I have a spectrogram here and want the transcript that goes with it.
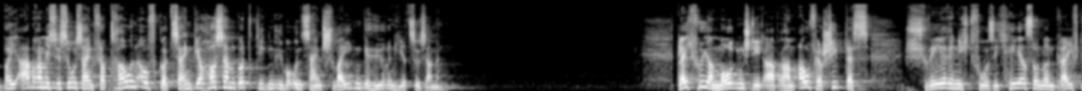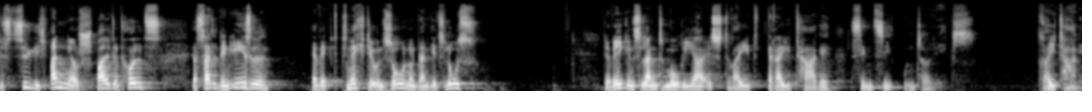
Bei Abraham ist es so, sein Vertrauen auf Gott, sein Gehorsam Gott gegenüber und sein Schweigen gehören hier zusammen. Gleich früh am Morgen steht Abraham auf, er schiebt das Schwere nicht vor sich her, sondern greift es zügig an, er spaltet Holz, er sattelt den Esel, er weckt Knechte und Sohn und dann geht's los. Der Weg ins Land Moria ist weit, drei Tage sind sie unterwegs. Drei Tage.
